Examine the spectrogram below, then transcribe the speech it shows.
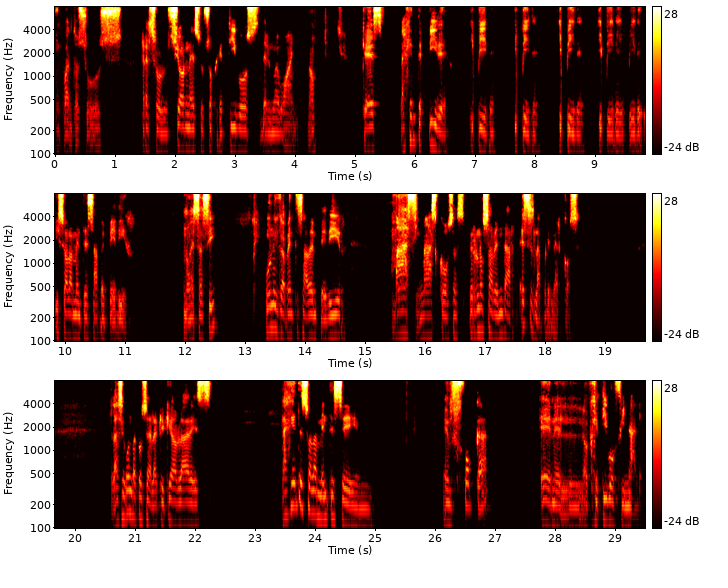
en cuanto a sus resoluciones, sus objetivos del nuevo año, ¿no? Que es, la gente pide y pide y pide y pide y pide y pide y solamente sabe pedir. ¿No es así? Únicamente saben pedir más y más cosas, pero no saben dar. Esa es la primera cosa. La segunda cosa de la que quiero hablar es, la gente solamente se enfoca en el objetivo final.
